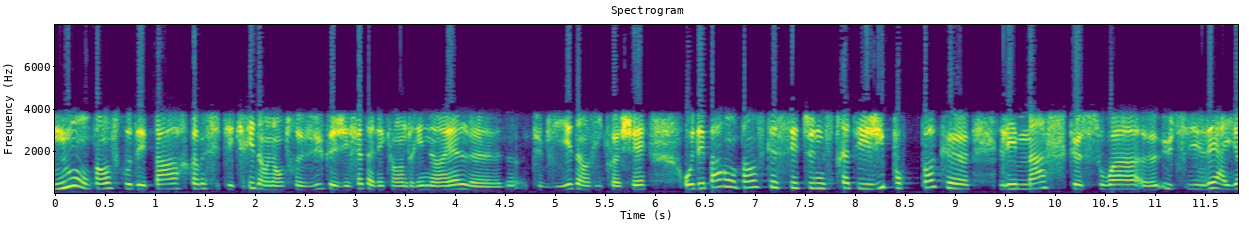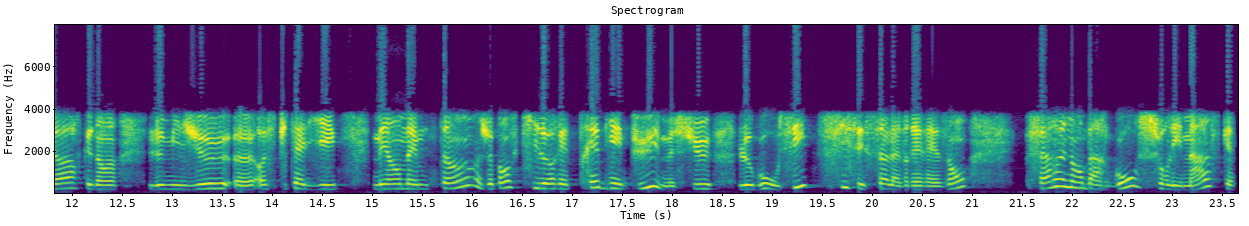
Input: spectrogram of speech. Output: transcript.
nous, on pense qu'au départ, comme c'est écrit dans l'entrevue que j'ai faite avec André Noël, euh, publiée dans Ricochet, au départ, on pense que c'est une stratégie pour pas que les masques soient euh, utilisés ailleurs que dans le milieu euh, hospitalier. Mais en même temps, je pense qu'il aurait très bien pu, et Monsieur Legault aussi, si c'est ça la vraie raison, faire un embargo sur les masques,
